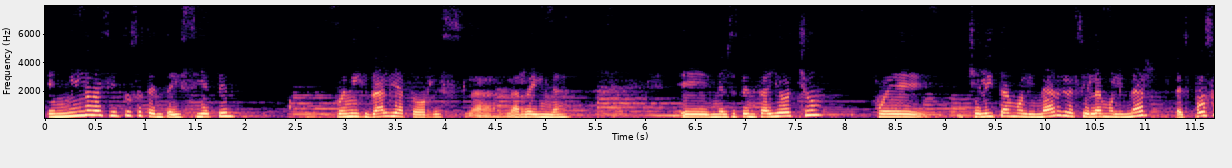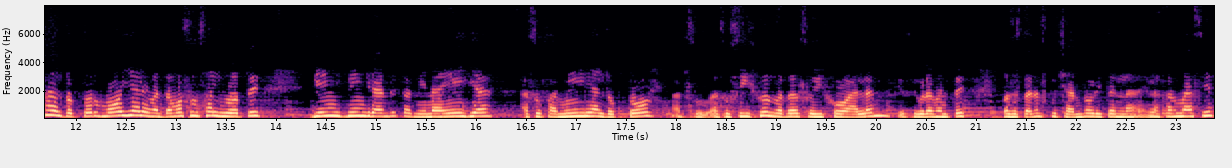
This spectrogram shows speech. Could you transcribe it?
en 1977 fue Migdalia Torres, la, la reina. En el 78 fue Chelita Molinar, Graciela Molinar, la esposa del doctor Moya. Le mandamos un saludote bien, bien grande también a ella a su familia, al doctor, a, su, a sus hijos, ¿verdad? Su hijo Alan, que seguramente nos están escuchando ahorita en la, en la farmacia.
